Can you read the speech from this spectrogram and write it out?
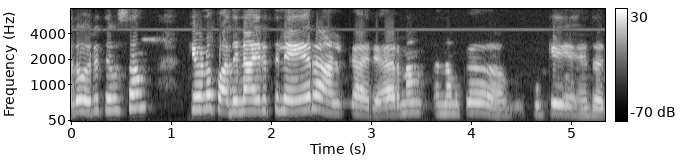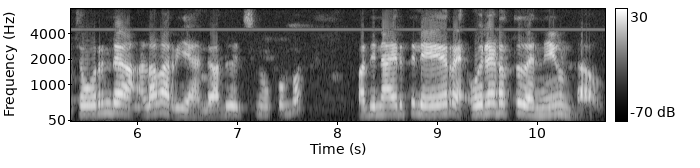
അത് ഒരു ദിവസം ഒക്കെയാണ് പതിനായിരത്തിലേറെ ആൾക്കാർ കാരണം നമുക്ക് കുക്ക് ഇത് ചോറിന്റെ അളവ് അറിയാമല്ലോ അത് വെച്ച് നോക്കുമ്പോൾ പതിനായിരത്തിലേറെ ഒരിടത്ത് തന്നെ ഉണ്ടാവും.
